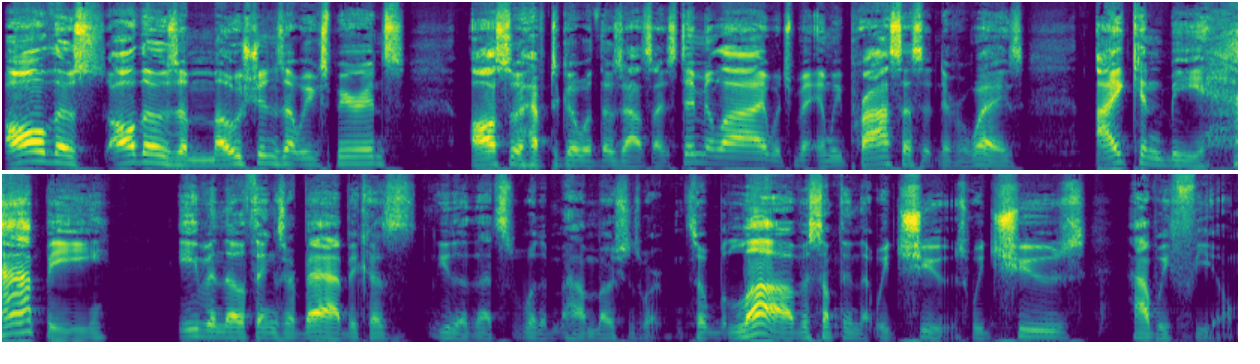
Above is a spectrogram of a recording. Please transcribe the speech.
all those all those emotions that we experience also have to go with those outside stimuli, which and we process it in different ways. I can be happy even though things are bad because you know that's what how emotions work. So love is something that we choose. We choose how we feel.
